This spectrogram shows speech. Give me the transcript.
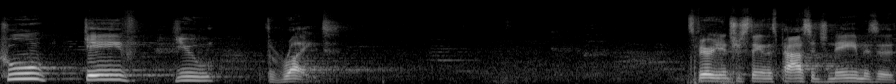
Who gave you the right. It's very interesting in this passage. Name is a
